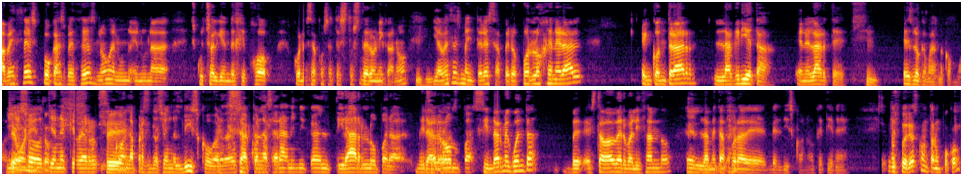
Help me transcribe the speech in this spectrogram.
a veces, pocas veces, ¿no? En, un- en una escucho a alguien de hip hop con esa cosa testosterónica, ¿no? Ujú. Y a veces me interesa, pero por lo general encontrar la grieta en el arte Hmm. es lo que más me conmueve. Y Qué eso bonito. tiene que ver Sí. con la presentación del disco, ¿verdad? O sea, con la cerámica, el tirarlo para que Mira, se lo- rompa. sin darme cuenta, estaba verbalizando El- la metáfora de- del disco, ¿no? Que tiene. ¿Nos podrías contar un poco?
